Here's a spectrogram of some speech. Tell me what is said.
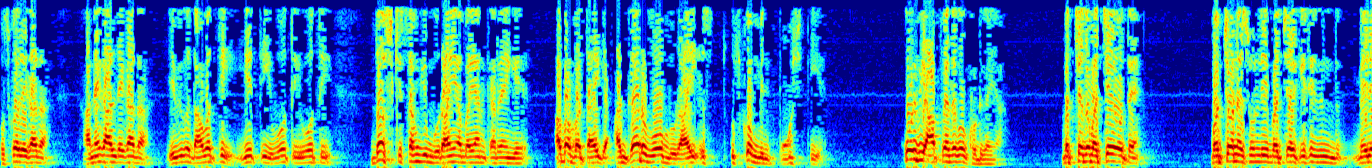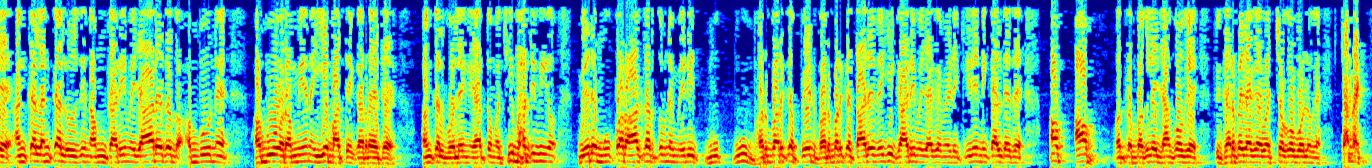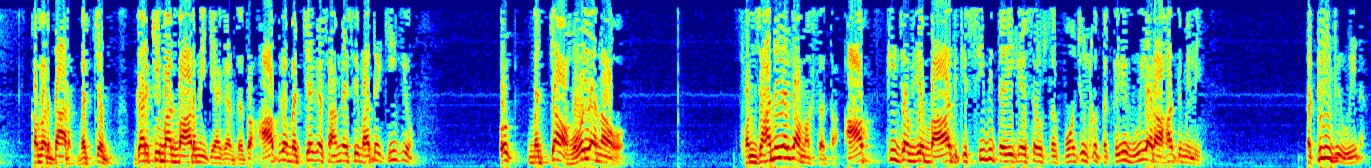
اس کو دیکھا تھا۔ کھانے کا دیکھا تھا۔ یہ بھی کوئی دعوت تھی؟ یہ تھی، وہ تھی وہ تھی۔ دس قسم کی برائیاں بیان کریں گے اب اب بتائیے کہ اگر وہ برائی اس کو مل پہنچتی ہے، کوئی بھی آپ کے اندر کو کھٹ گیا۔ بچے تو بچے ہوتے ہیں۔ بچوں نے سن لی، بچے کسی دن ملے۔ انکل انکل، اس دن ہم گاڑی میں جا رہے تھے تو ابو نے، ابو اور امی نے یہ باتیں کر رہے تھے۔ انکل بولیں گے، یار تم اچھی بات بھی ہو۔ میرے منہ پر آ کر تم نے میری منہ بھر بھر کے پیٹ بھر بھر کے تارے کی گاڑی میں جا کے میرے کیڑے نکالتے تھے۔ اب آپ مطلب بگلے جھانکو گے، پھر گھر پہ جا کے بچوں کو بولو گے کیا میں خبردار، بچے، گھر کی بات باہر نہیں کیا کرتے۔ تو آپ نے بچے کے سامنے ایسی باتیں کی کیوں؟ بچہ ہو یا نہ ہو، سمجھانے کا کیا مقصد تھا؟ آپ کی جب یہ بات کسی بھی طریقے سے اس تک پہنچی، اس کو تکلیف ہوئی یا راحت ملی؟ تکلیف ہی ہوئی نا۔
